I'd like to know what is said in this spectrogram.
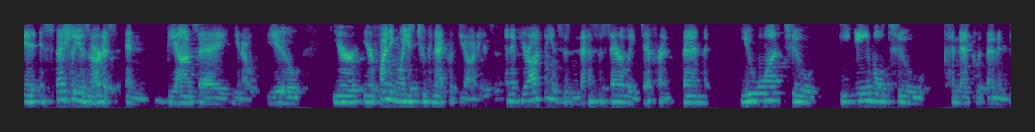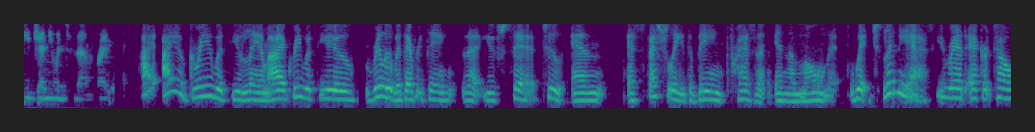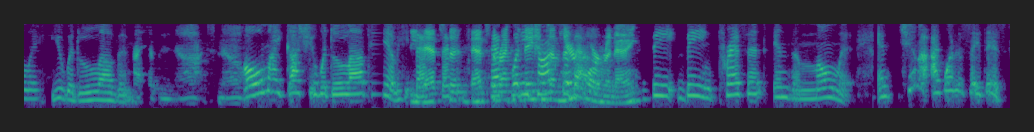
it, especially as an artist, and Beyonce, you know, you, you're you're finding ways to connect with the audience. And if your audience is necessarily different, then you want to be able to connect with them and be genuine to them, right? I, I agree with you, Liam. I agree with you really with everything that you've said too. And especially the being present in the moment, which let me ask, you read Eckhart Tolle? You would love him. I have not, no. Oh my gosh, you would love him. He, See, that- that's, the that's the that's what he recommendations I'm here about. for, Renee. be being present in the moment. And Jenna, I want to say this.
